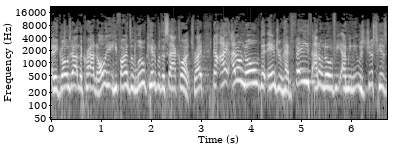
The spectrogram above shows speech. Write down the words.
And he goes out in the crowd and all he, he finds a little kid with a sack lunch, right? Now, I, I don't know that Andrew had faith. I don't know if he, I mean, it was just his,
